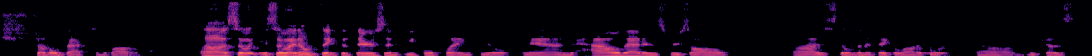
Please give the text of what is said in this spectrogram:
shuttled back to the bottom. Uh, so so i don't think that there's an equal playing field and how that is resolved uh, is still going to take a lot of work um, because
